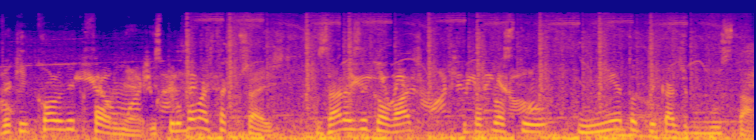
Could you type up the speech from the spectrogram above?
w jakiejkolwiek formie i spróbować tak przejść, zaryzykować i po prostu nie dotykać shows?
